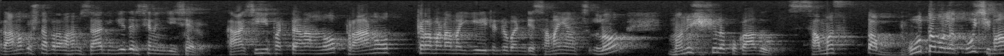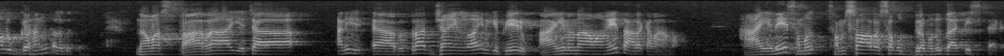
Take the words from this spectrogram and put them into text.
రామకృష్ణ పరమహంస దివ్య దర్శనం చేశారు. కాశీ పట్టణంలో ప్రాణోత్క్రమణమయ్యేటటువంటి సమయంలో మనుష్యులకు కాదు సమస్త భూతములకు శివానుగ్రహం కలుగుతుంది. నమస్తారాయచ అని రుద్రాధ్యాయంలో ఆయనకి పేరు. ఆయన నామమే తారక నామం. ఆయనే సమ సంసార సముద్రమును దాటిస్తాడు.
